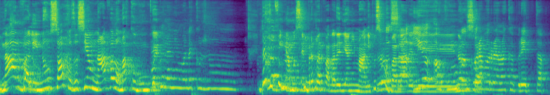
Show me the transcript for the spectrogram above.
narvali, non so cosa sia un narvalo, ma È comunque. quell'animale con... Perché finiamo sempre per parlare di animali? Possiamo so, parlare di. io comunque non so. ancora vorrei una capretta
